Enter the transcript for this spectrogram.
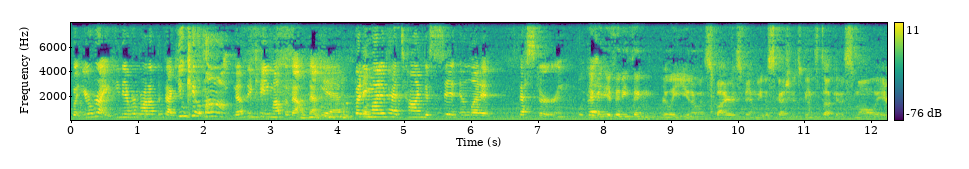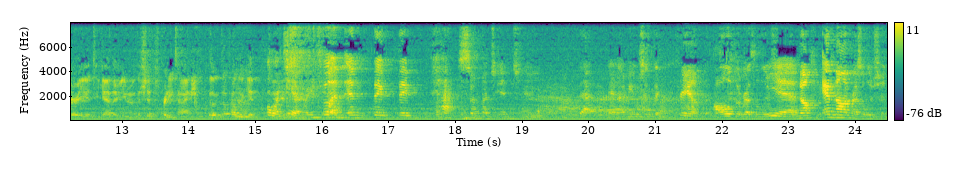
But you're right, he never brought up the fact you killed mom. Nothing came up about that. Yeah. But he might have had time to sit and let it fester and. Well, if, if anything really, you know, inspires family discussion, it's being stuck in a small area together. You know, the ship's pretty tiny. They'll, they'll probably get. Oh, I focused. can't wait. well, and, and they they packed so much into that, and I mean it was just they crammed all of the resolution Yeah. and, non, and non-resolution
